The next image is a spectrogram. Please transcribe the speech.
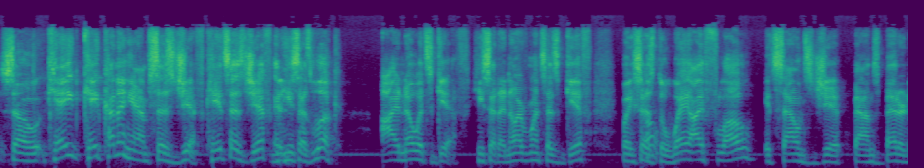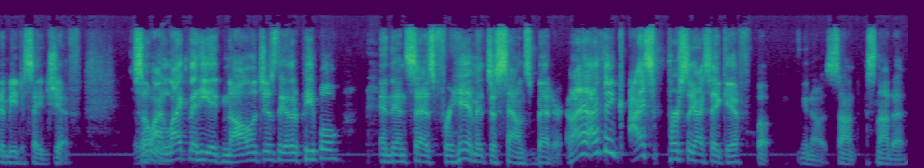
So Cade, Cade Cunningham says GIF. Cade says GIF, and he says, "Look, I know it's GIF." He said, "I know everyone says GIF, but he says Oh. the way I flow, it sounds GIF. Sounds better to me to say GIF." So I like that he acknowledges the other people, and then says, "For him, it just sounds better." And I, I think I personally I say GIF, but you know, it's not. It's not a.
